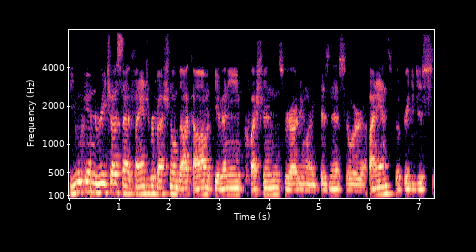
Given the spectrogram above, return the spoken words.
You can reach us at financialprofessional.com. If you have any questions regarding like business or finance, feel free to just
